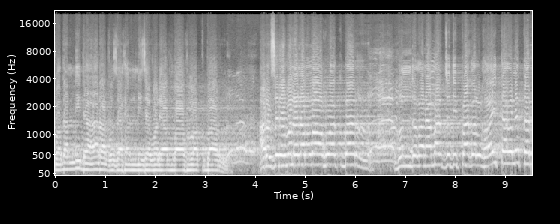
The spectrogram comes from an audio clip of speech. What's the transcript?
প্রধান লিডার আবু জাহেল নিজে বলে, আল্লাহ আকবার। আর জোরে বলেন, আল্লাহ আকবার। বন্ধুগণ, আমার যদি পাগল হয়, তাহলে তার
